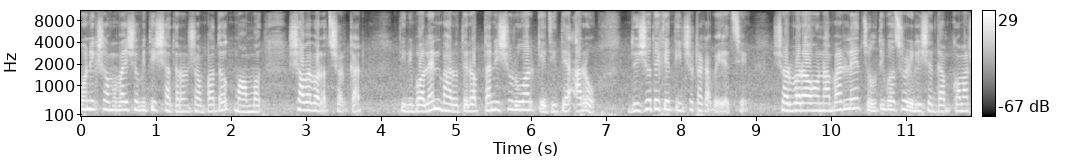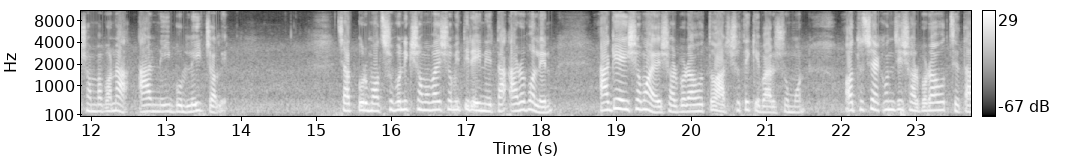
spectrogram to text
বণিক সমবায় সমিতির সাধারণ সম্পাদক মোহাম্মদ শবেবরাত সরকার। তিনি বলেন ভারতে রপ্তানি শুরু হওয়ার কেজিতে আরও দুইশো থেকে তিনশো টাকা বেড়েছে। সরবরাহ না বাড়লে চলতি বছর ইলিশের দাম কমার সম্ভাবনা আর নেই বললেই চলে। চাঁদপুর মৎস্য বণিক সমবায় সমিতির এই নেতা আরও বলেন আগে এই সময়ে সরবরাহ হতো আটশো থেকে বারোশো মন। অথচ এখন যে সরবরাহ হচ্ছে তা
